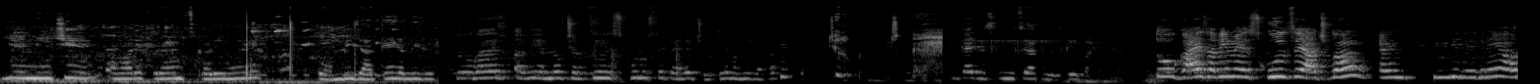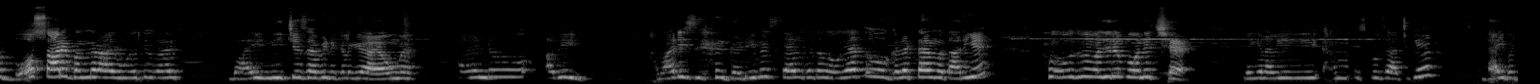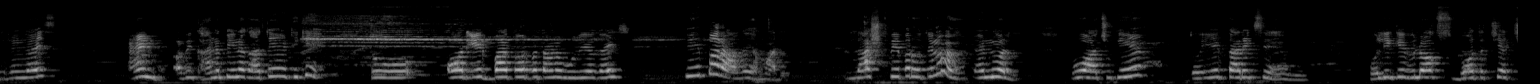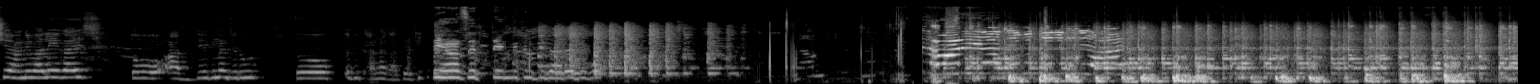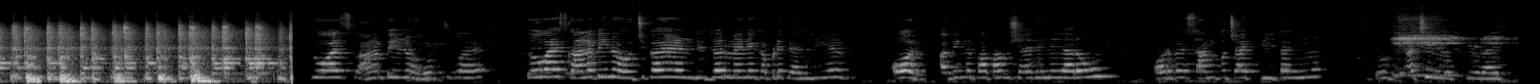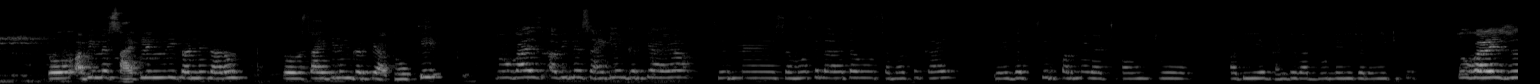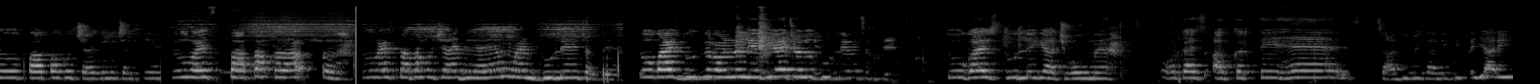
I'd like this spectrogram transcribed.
ये नीचे हमारे फ्रेंड्स खड़े हुए हैं। तो हम भी जाते हैं जल्दी से। तो गाइस अभी हम लोग चलते हैं स्कूल, उससे पहले छूते हैं मम्मी पापा के चलो। गाइस स्कूल से आके मिलते हैं बाय तो गाइस अभी मैं स्कूल से आ चुका हूँ एंड टीवी देख रहे हैं, और बहुत सारे बंदर आए हुए थे गाइस भाई, नीचे से अभी निकल के आया हूँ मैं। एंड अभी हमारी घड़ी में सेल खत्म हो गया तो गलत टाइम बता रही है। उसमें बज रहे पौने छः लेकिन अभी हम स्कूल से आ चुके हैं। ढाई बज रहे हैं गाइस एंड अभी खाना पीना खाते हैं, ठीक है? तो और एक बात और बताना भूल गया गाइस पेपर आ गए हमारे। लास्ट पेपर होते ना एनुअल वो आ चुके हैं। तो एक तारीख से है वो। होली के व्लॉग्स बहुत अच्छे अच्छे आने वाले हैं गाइस तो आप देखना ज़रूर। तो अभी खाना खाते हैं, ठीक है? यहाँ से तेल निकल के जा रहा है, देखो। हो चुका है। तो गैस खाना पीना हो चुका है एंड इधर मैंने कपड़े पहन लिए और अभी मैं पापा को चाय देने जा रहा हूँ। और मैं शाम को चाय पीता नहीं हूँ, क्योंकि अच्छी नहीं लगती है गैस तो अभी मैं साइकिलिंग भी करने जा रहा हूँ। तो साइकिलिंग करके आता हूँ ओके तो गाइज़ अभी मैं साइकिलिंग करके आया। फिर मैं समोसे लाया था, वो समोसे खाए। फिर इधर फिर पढ़ने बैठ चुका हूँ। तो अभी एक घंटे बाद दूध लेने चलेंगे, ठीक है? तो गाइज़ पापा को चाय देने चलते हैं। तो गाइज़ पापा का तो गाइज़ पापा को चाय दे आया हूँ एंड दूध लेने चलते हैं। तो गाइज़ दूध का काउंटर ले दिया है चलो दूध लेने चलते हैं। तो गाइज़ दूध लेके आ चुका हूँ मैं। और गाइज़ अब करते हैं शादी में जाने की तैयारी।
